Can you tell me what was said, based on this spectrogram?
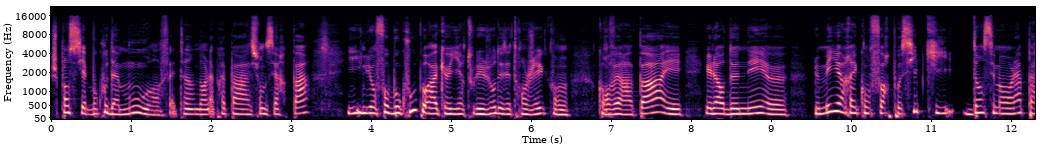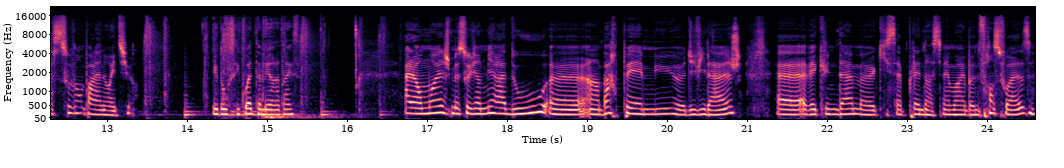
je pense qu'il y a beaucoup d'amour en fait hein, dans la préparation de ces repas. Il, lui en faut beaucoup pour accueillir tous les jours des étrangers qu'on ne verra pas et, leur donner le meilleur réconfort possible qui, dans ces moments-là, passe souvent par la nourriture. Et donc, c'est quoi ta meilleure adresse? Alors moi, je me souviens de Miradou, euh, un bar PMU euh, du village, euh, avec une dame qui s'appelait, dans si mémoire est bonne, Françoise,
